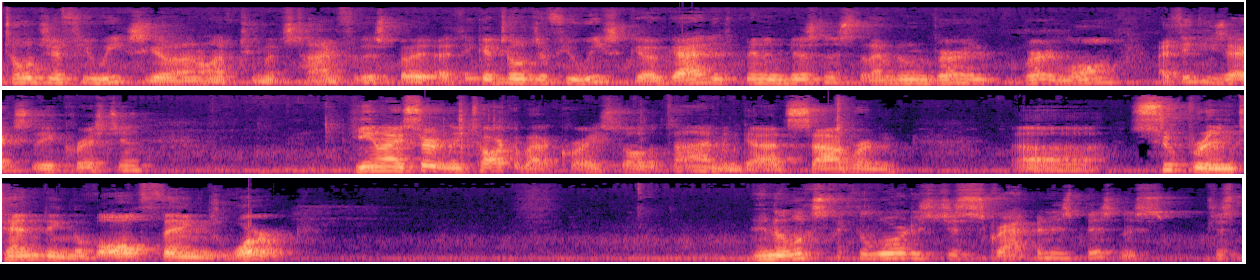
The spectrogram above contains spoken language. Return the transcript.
told you a few weeks ago. I don't have too much time for this, but I think I told you a few weeks ago. A guy that's been in business that I've known very very long. I think he's actually a Christian. He and I certainly talk about Christ all the time and God's sovereign uh, superintending of all things work. And it looks like the Lord is just scrapping his business, just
